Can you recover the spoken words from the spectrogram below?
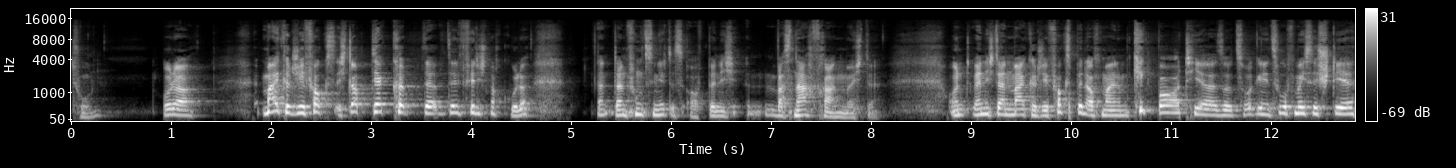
tun? Oder Michael J. Fox, ich glaube, der, der, den finde ich noch cooler dann, dann funktioniert es oft, wenn ich was nachfragen möchte. Und wenn ich dann Michael J. Fox bin, auf meinem Kickboard hier so zurück in die Zukunft mäßig stehe,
